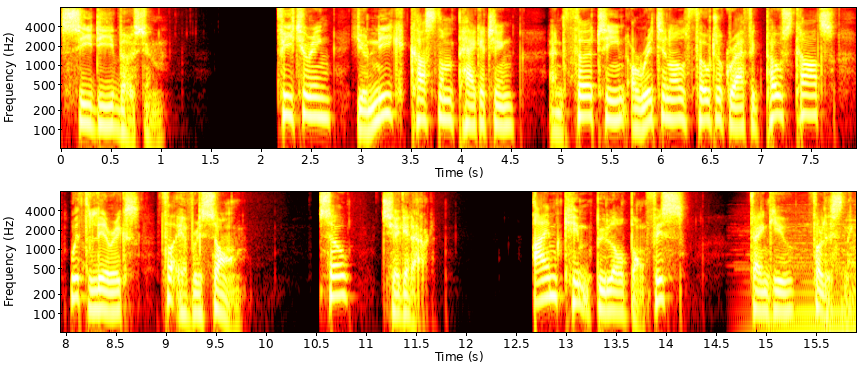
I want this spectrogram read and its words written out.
CD version, featuring unique custom packaging and 13 original photographic postcards with lyrics for every song. So, check it out. I'm Kim Bülow Bonfils. Thank you for listening.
